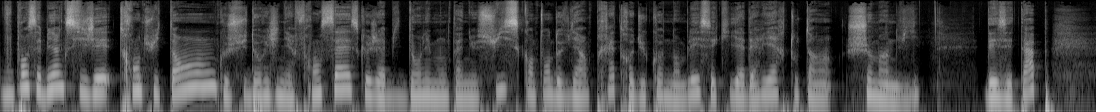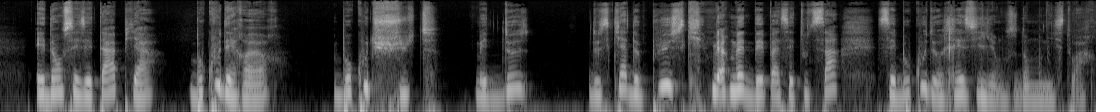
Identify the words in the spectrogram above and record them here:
Vous pensez bien que si j'ai 38 ans, que je suis d'origine française, que j'habite dans les montagnes suisses, quand on devient prêtre du Côte d'Emblée, c'est qu'il y a derrière tout un chemin de vie, des étapes. Et dans ces étapes, il y a beaucoup d'erreurs, beaucoup de chutes, mais de, de ce qu'il y a de plus qui permet de dépasser tout ça, c'est beaucoup de résilience dans mon histoire.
